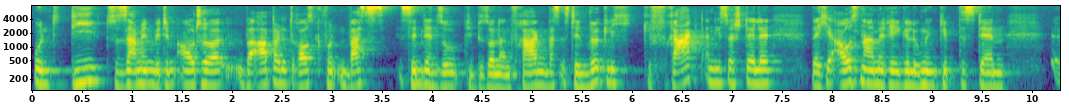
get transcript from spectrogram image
und die zusammen mit dem Autor überarbeitet, rausgefunden, was sind denn so die besonderen Fragen, was ist denn wirklich gefragt an dieser Stelle, welche Ausnahmeregelungen gibt es denn, äh,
